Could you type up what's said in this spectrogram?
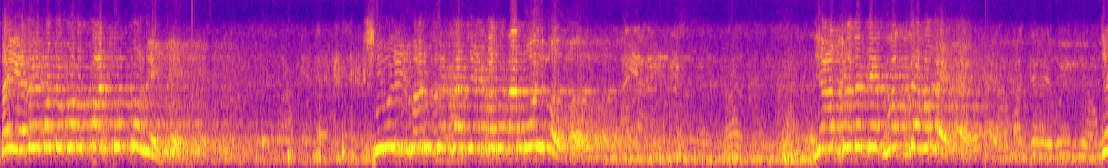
তাই এদের মধ্যে কোনো পার্থক্য নেই শিউলির মানুষের কাছে এ কথাটা বলব যে আপনাদেরকে ভাবতে হবে যে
